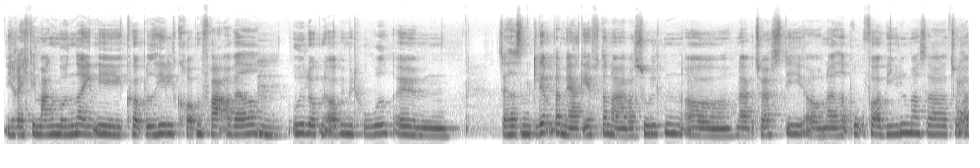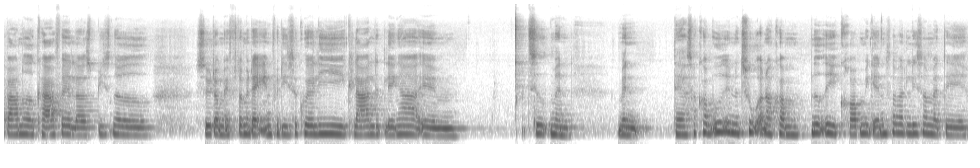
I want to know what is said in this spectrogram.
i rigtig mange måneder egentlig koblet hele kroppen fra og været mm. udelukkende op i mit hoved. Øhm, så jeg havde sådan glemt at mærke efter, når jeg var sulten, og når jeg var tørstig, og når jeg havde brug for at hvile mig, så tog jeg bare noget kaffe eller spiste noget sødt om eftermiddagen, fordi så kunne jeg lige klare lidt længere øhm, tid. Men, men da jeg så kom ud i naturen og kom ned i kroppen igen, så var det ligesom, at det,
